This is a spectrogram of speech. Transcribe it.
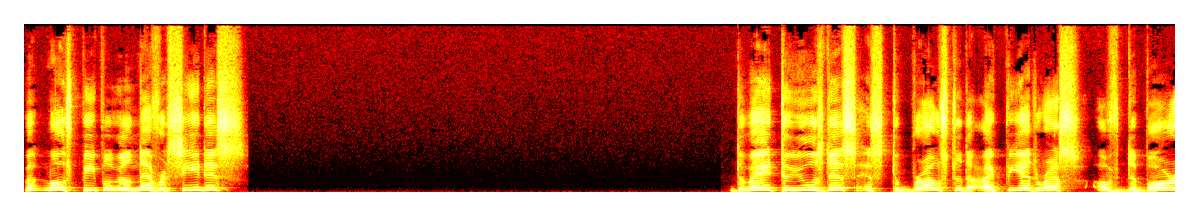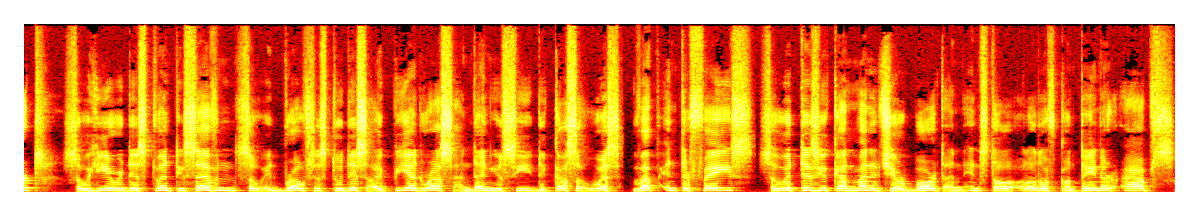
But most people will never see this The way to use this is to browse to the IP address of the board. So here it is 27, so it browses to this IP address and then you see the CasaOS web interface. So with this you can manage your board and install a lot of container apps.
